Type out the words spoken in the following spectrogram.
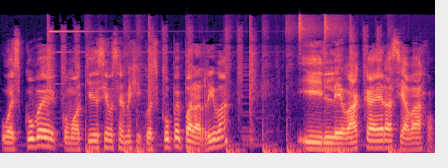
o escupe, como aquí decimos en México, escupe para arriba y le va a caer hacia abajo.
